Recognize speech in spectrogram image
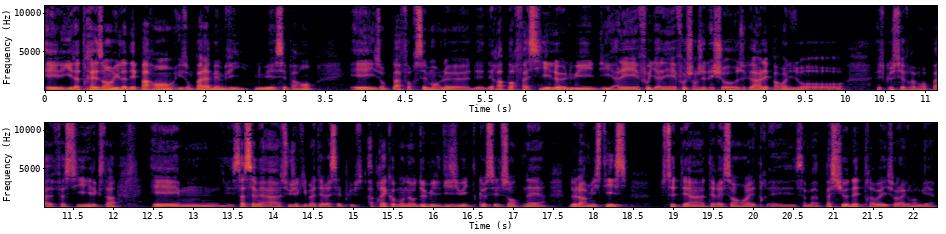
Et il a 13 ans, il a des parents, ils n'ont pas la même vie, lui et ses parents. Et ils n'ont pas forcément des rapports faciles. Lui, il dit Allez, il faut y aller, il faut changer des choses. etc. Les parents disent Oh, est-ce que c'est vraiment pas facile etc. Et, hum, et ça, c'est un sujet qui m'intéressait le plus. Après, comme on est en 2018, que c'est le centenaire de l'armistice, c'était intéressant et, ça m'a passionné de travailler sur la Grande Guerre.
